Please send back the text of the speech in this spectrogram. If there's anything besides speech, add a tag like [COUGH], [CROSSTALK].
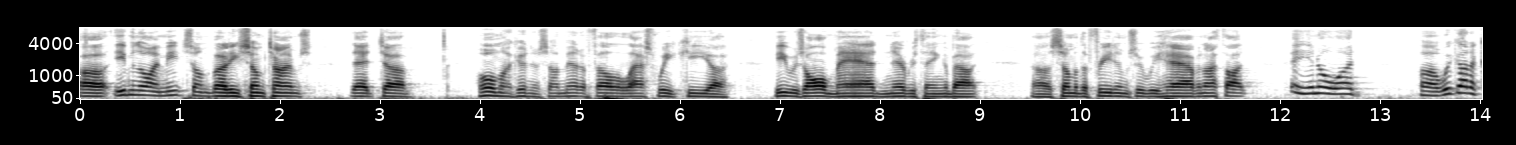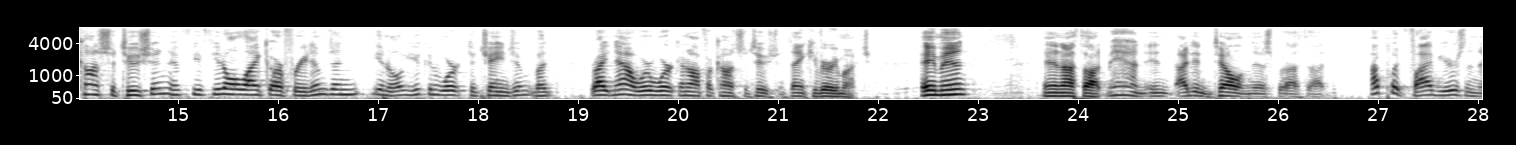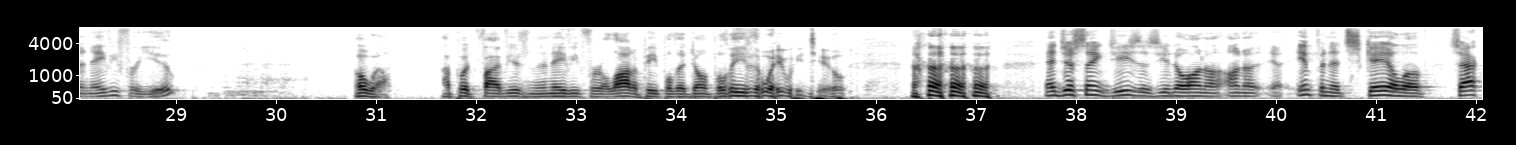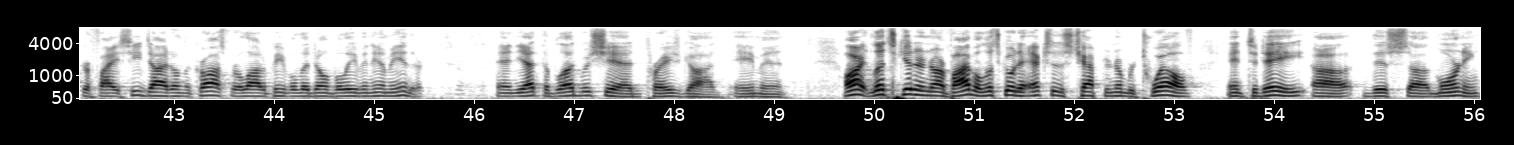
Uh, even though I meet somebody sometimes that, uh, oh my goodness, I met a fellow last week. He uh, he was all mad and everything about uh, some of the freedoms that we have, and I thought, hey, you know what? Uh, we got a constitution. If if you don't like our freedoms, and you know you can work to change them, but right now we're working off a constitution. Thank you very much. Amen. And I thought, man, and I didn't tell him this, but I thought, I put five years in the Navy for you. Oh well, I put five years in the Navy for a lot of people that don't [LAUGHS] believe the way we do. [LAUGHS] and just think, Jesus, you know, on a on an infinite scale of sacrifice, He died on the cross for a lot of people that don't believe in Him either. And yet the blood was shed. Praise God. Amen. All right, let's get in our Bible. Let's go to Exodus chapter number 12. And today, uh, this uh, morning,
